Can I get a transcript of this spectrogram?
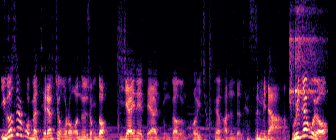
이것을 보면 대략적으로 어느 정도 디자인에 대한 윤곽은 거의 잡혀가는 듯 했습니다. 왜냐고요?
